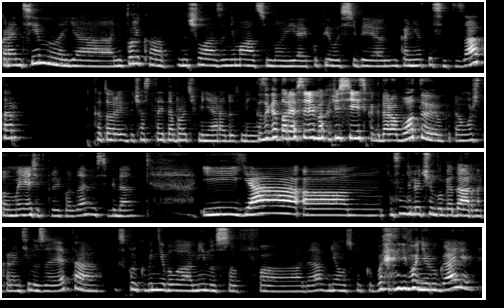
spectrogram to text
карантин я не только начала заниматься, но и я и купила себе наконец-то синтезатор. который сейчас стоит напротив меня, радует меня, за который я все время хочу сесть, когда работаю, потому что он маячит перед глазами всегда. И я, э, на самом деле, очень благодарна карантину за это. Сколько бы ни было минусов э, да, в нем, сколько бы его не ругали.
